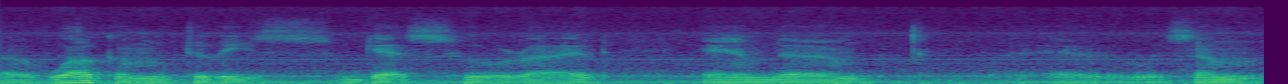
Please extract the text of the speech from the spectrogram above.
of welcome to these guests who arrived, and um, uh, with some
